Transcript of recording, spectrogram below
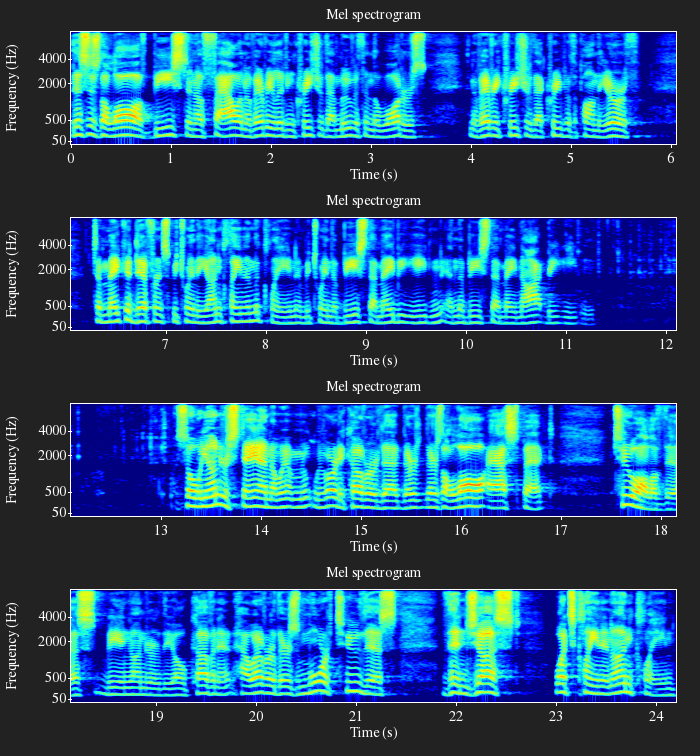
This is the law of beast and of fowl and of every living creature that moveth in the waters and of every creature that creepeth upon the earth to make a difference between the unclean and the clean, and between the beast that may be eaten and the beast that may not be eaten. So we understand, we've already covered that there's, there's a law aspect to all of this being under the old covenant. However, there's more to this than just what's clean and unclean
